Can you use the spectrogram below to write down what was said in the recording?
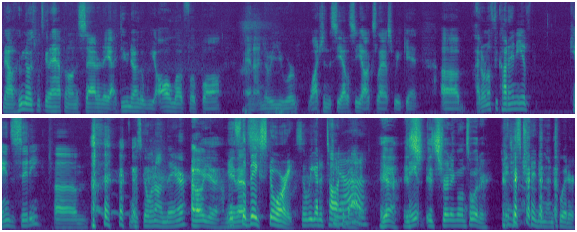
Now, who knows what's going to happen on a Saturday? I do know that we all love football, and I know you were watching the Seattle Seahawks last weekend. Uh, I don't know if you caught any of Kansas City. Um, what's going on there? Oh yeah, I mean it's the big story, so we got to talk about it. Yeah, it's it's trending on Twitter. It is trending on Twitter.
